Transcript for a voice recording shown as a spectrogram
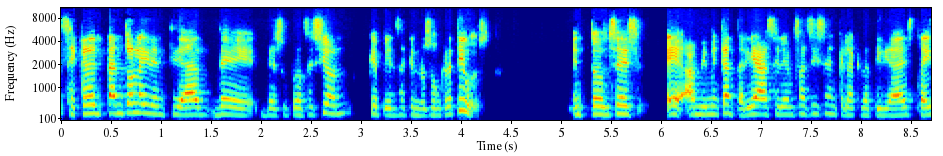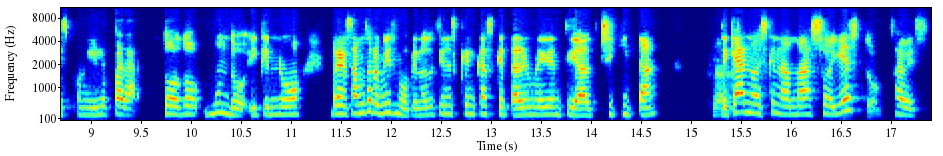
se creen tanto la identidad de, de, su profesión que piensan que no son creativos. Entonces, eh, a mí me encantaría hacer énfasis en que la creatividad está disponible para todo mundo y que no, regresamos a lo mismo, que no te tienes que encasquetar en una identidad chiquita de que, ah, no, es que nada más soy esto, ¿sabes?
